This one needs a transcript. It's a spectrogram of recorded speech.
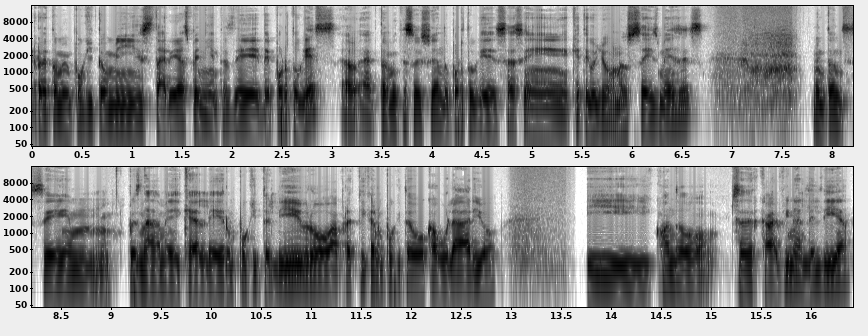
retomé un poquito mis tareas pendientes de, de, portugués. Actualmente estoy estudiando portugués hace, ¿qué tengo yo? Unos seis meses. Entonces, em, pues nada, me dediqué a leer un poquito el libro, a practicar un poquito de vocabulario. Y cuando se acercaba el final del día,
